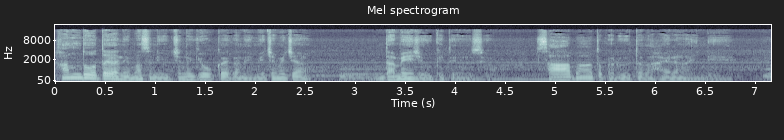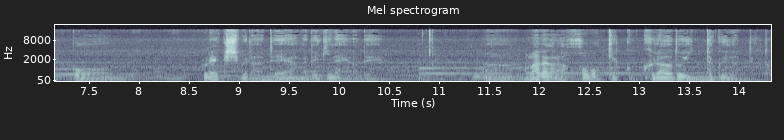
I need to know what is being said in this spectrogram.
半導体はねまさにうちの業界がねめちゃめちゃダメージを受けてるんですよ。サーバーとかルーターが入らないんでこうフレキシブルな提案ができないのであまあだからほぼ結構クラウド一択になっていくと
